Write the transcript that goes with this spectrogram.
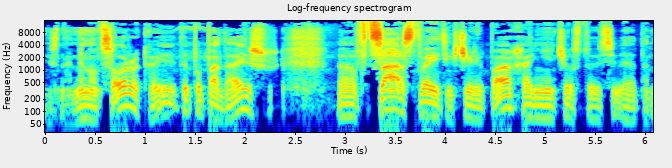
не знаю, минут сорок, и ты попадаешь э, в царство этих черепах, они чувствуют себя там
